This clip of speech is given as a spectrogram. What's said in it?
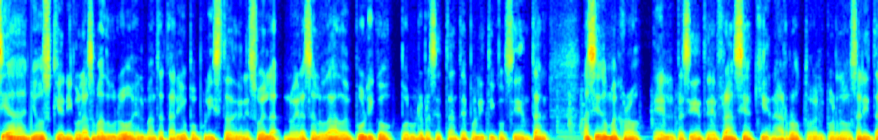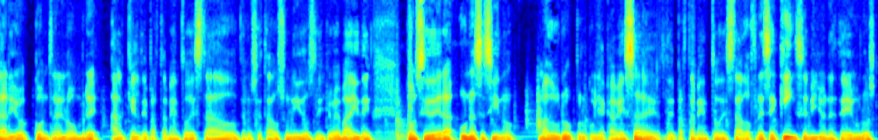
Hacía años que Nicolás Maduro, el mandatario populista de Venezuela, no era saludado en público por un representante político occidental. Ha sido Macron, el presidente de Francia, quien ha roto el cordón sanitario contra el hombre al que el Departamento de Estado de los Estados Unidos de Joe Biden considera un asesino Maduro, por cuya cabeza el Departamento de Estado ofrece 15 millones de euros,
